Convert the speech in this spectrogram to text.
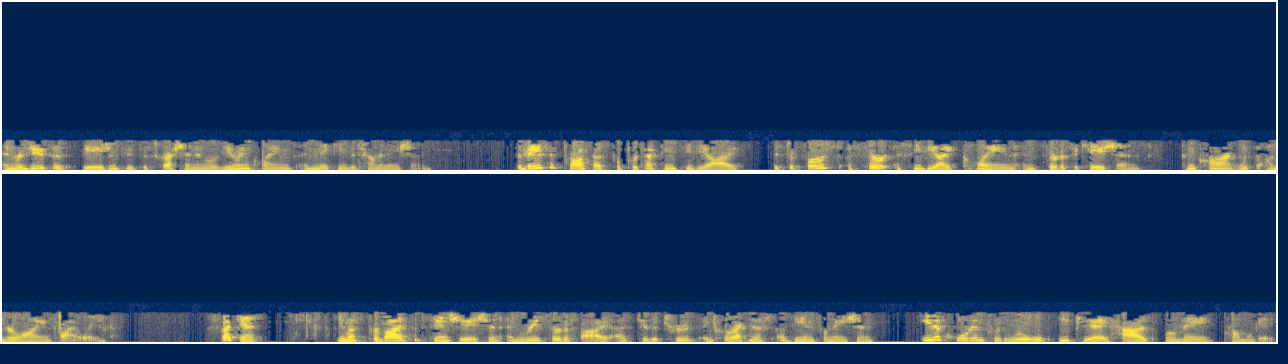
and reduces the agency's discretion in reviewing claims and making determinations. The basic process for protecting CBI is to first assert a CBI claim and certification concurrent with the underlying filing. Second, you must provide substantiation and recertify as to the truth and correctness of the information in accordance with rules EPA has or may promulgate.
